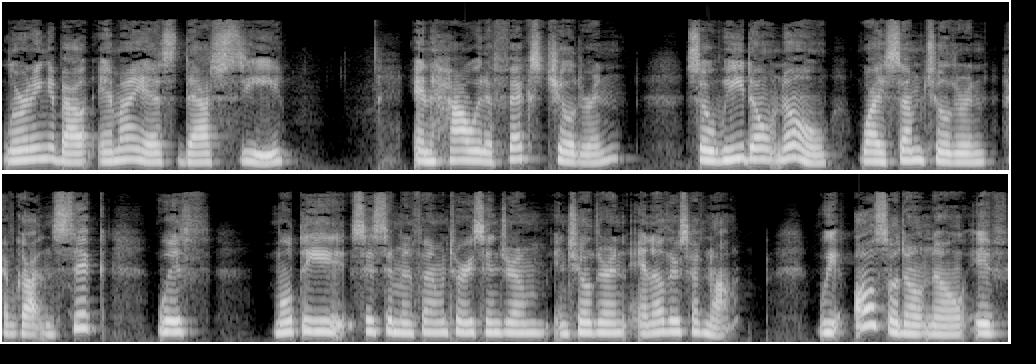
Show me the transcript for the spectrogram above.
learning about MIS C and how it affects children so we don't know why some children have gotten sick with multi-system inflammatory syndrome in children and others have not. We also don't know if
